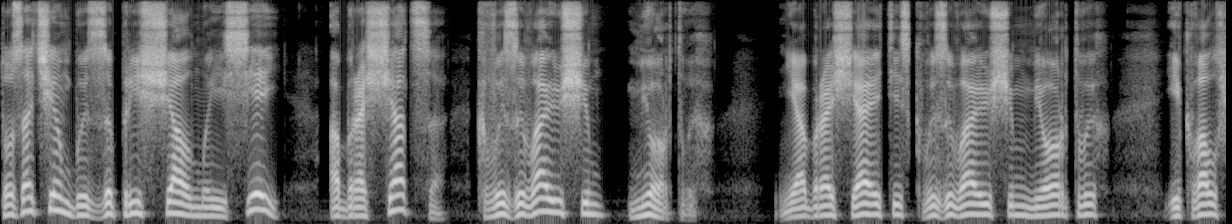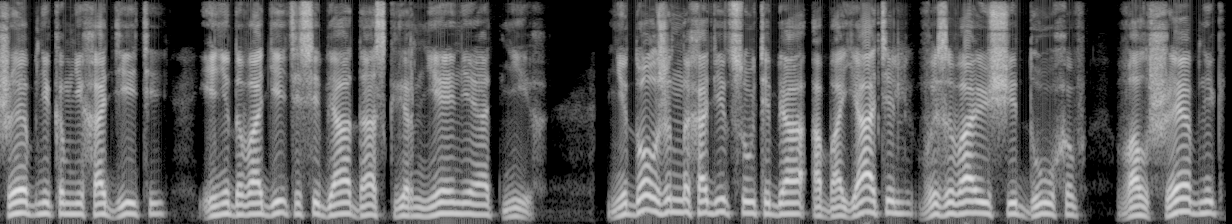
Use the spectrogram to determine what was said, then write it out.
то зачем бы запрещал Моисей обращаться к вызывающим мертвых? Не обращайтесь к вызывающим мертвых, и к волшебникам не ходите, и не доводите себя до осквернения от них. Не должен находиться у тебя обаятель, вызывающий духов, волшебник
